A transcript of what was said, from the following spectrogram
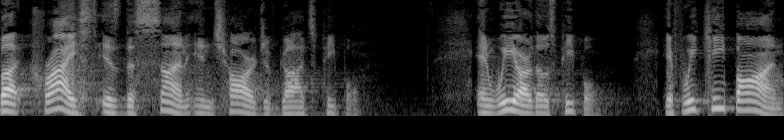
But Christ is the Son in charge of God's people. And we are those people. If we keep on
